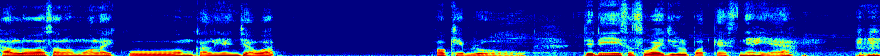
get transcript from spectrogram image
Halo, assalamualaikum. Kalian jawab? Oke, bro. Jadi, sesuai judul podcastnya ya.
